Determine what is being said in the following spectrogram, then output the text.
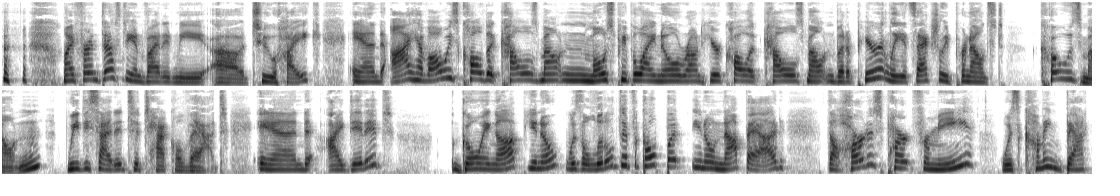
my friend Dusty invited me uh, to hike, and I have always called it Cowles Mountain. Most people I know around here call it Cowles Mountain, but apparently it's actually pronounced Coes Mountain. We decided to tackle that, and I did it. Going up, you know, was a little difficult, but you know, not bad. The hardest part for me was coming back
